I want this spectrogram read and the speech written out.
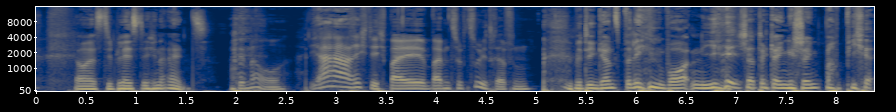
Damals die PlayStation 1. Genau. Ja, richtig, bei, beim Zugzui-Treffen. Mit den ganz billigen Worten hier, ich hatte kein Geschenkpapier.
